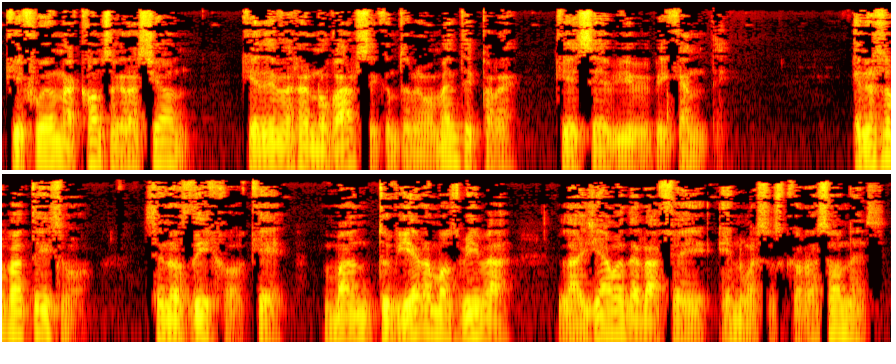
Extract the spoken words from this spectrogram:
que fue una consagración que debe renovarse continuamente para que sea vivificante. En nuestro bautismo se nos dijo que mantuviéramos viva la llama de la fe en nuestros corazones.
